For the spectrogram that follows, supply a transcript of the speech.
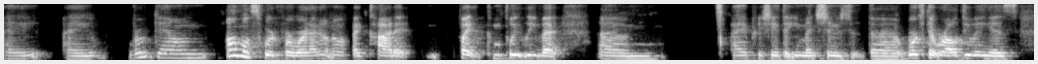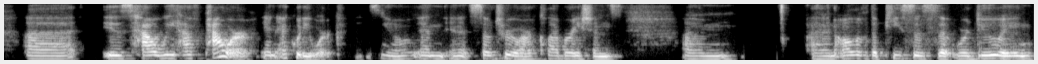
I, I wrote down almost word for word. I don't know if I caught it quite completely, but um, I appreciate that you mentioned the work that we're all doing is uh, is how we have power in equity work, you know, and, and it's so true, our collaborations um, and all of the pieces that we're doing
